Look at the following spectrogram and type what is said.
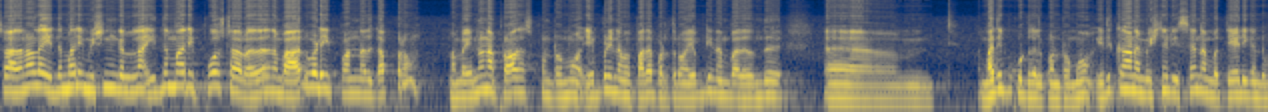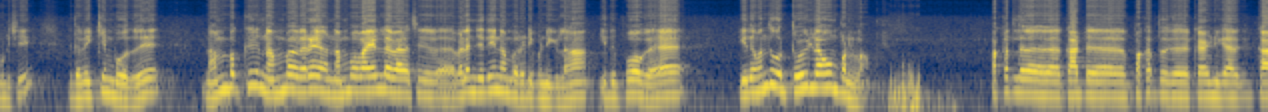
ஸோ அதனால் இந்த மாதிரி மிஷின்கள்லாம் இந்த மாதிரி போஸ்ட் ஆர் அதாவது நம்ம அறுவடை பண்ணதுக்கப்புறம் நம்ம என்னென்ன ப்ராசஸ் பண்ணுறோமோ எப்படி நம்ம பதப்படுத்துகிறோம் எப்படி நம்ம அதை வந்து மதிப்பு கூட்டுதல் பண்ணுறோமோ இதுக்கான மிஷினரிஸை நம்ம தேடி கண்டுபிடிச்சி இதை வைக்கும்போது நமக்கு நம்ம வேற நம்ம வயலில் வேலை செய் விளைஞ்சதையும் நம்ம ரெடி பண்ணிக்கலாம். இது போக இதை வந்து ஒரு தொழிலாகவும் பண்ணலாம். பக்கத்தில் காட்டு பக்கத்து கழனிக்காக இருக்குது கா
